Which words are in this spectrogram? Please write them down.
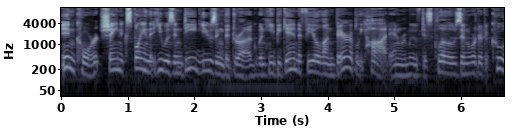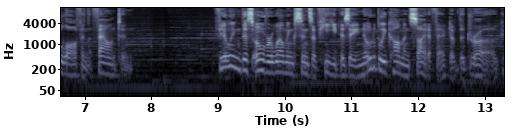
In court, Shane explained that he was indeed using the drug when he began to feel unbearably hot and removed his clothes in order to cool off in the fountain. Feeling this overwhelming sense of heat is a notably common side effect of the drug.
